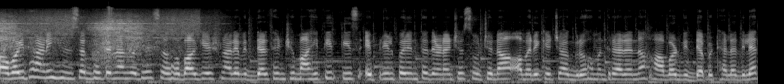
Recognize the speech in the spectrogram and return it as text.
अवैध आणि हिंसक घटनांमध्ये सहभागी असणाऱ्या विद्यार्थ्यांची माहिती तीस एप्रिलपर्यंत देण्याच्या सूचना अमेरिकेच्या गृहमंत्रालयानं हावर्ड हार्वर्ड विद्यापीठाला दिल्यात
